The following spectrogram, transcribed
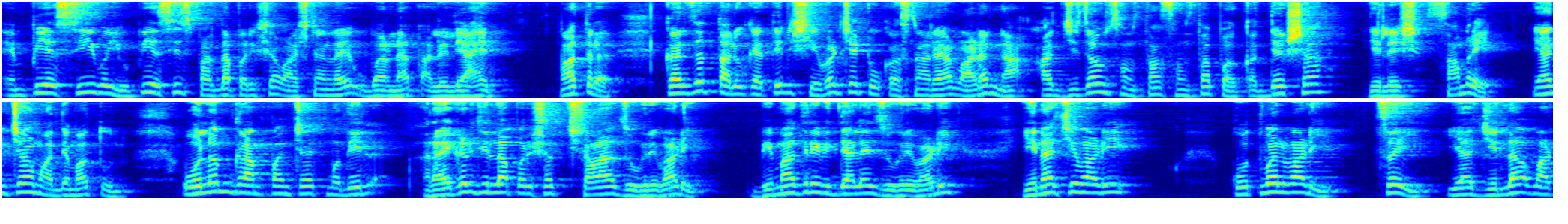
एम पी एस सी व यू पी एस सी स्पर्धा परीक्षा वाचनालय उभारण्यात आलेली आहेत. मात्र कर्जत तालुक्यातील शेवटचे टोक असणाऱ्या वाड्यांना आज जिजाऊ संस्था संस्थापक अध्यक्ष निलेश सांबरे यांच्या माध्यमातून ओलम ग्रामपंचायतमधील रायगड जिल्हा परिषद शाळा जोगरेवाडी भीमाद्री विद्यालय जोगरेवाडी येनाचीवाडी कोतवलवाडी चई या जिल्हा वाट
